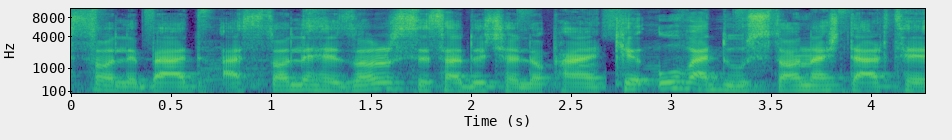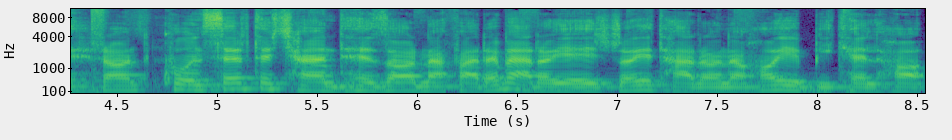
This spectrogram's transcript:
سال بعد از سال 1345 که او و دوستانش در تهران کنسرت چند هزار نفره برای اجرای ترانه های بیتل ها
